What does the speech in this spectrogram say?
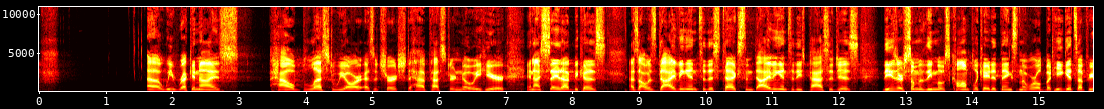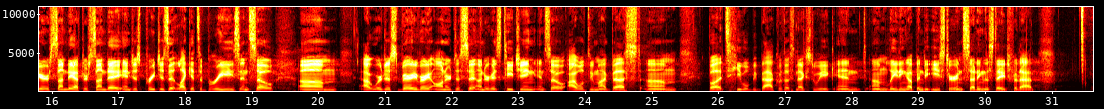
uh, we recognize how blessed we are as a church to have Pastor Noe here. And I say that because as I was diving into this text and diving into these passages, these are some of the most complicated things in the world, but he gets up here Sunday after Sunday and just preaches it like it's a breeze. And so, um, uh, we're just very, very honored to sit under his teaching. And so, I will do my best. Um, but he will be back with us next week and um, leading up into Easter and setting the stage for that.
